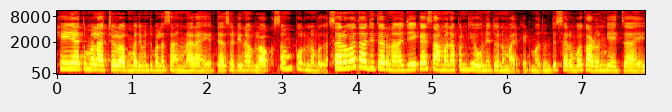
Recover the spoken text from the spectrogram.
हे या तुम्हाला आजच्या व्लॉगमध्ये मी तुम्हाला सांगणार आहे. त्यासाठी ना व्लॉग संपूर्ण बघा. सर्वात आधी तर ना जे काही सामान आपण घेऊन येतो ना मार्केटमधून ते सर्व काढून घ्यायचं आहे.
